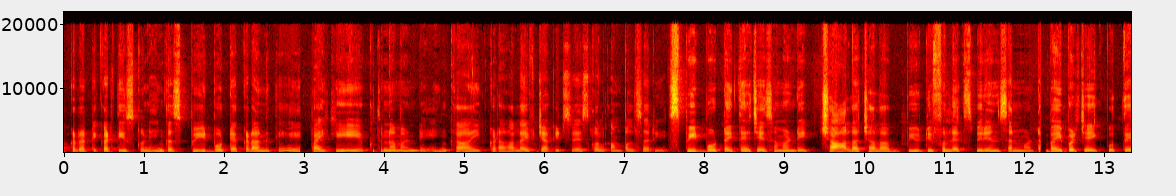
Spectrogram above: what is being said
అక్కడ టికెట్ తీసుకుని ఇంకా స్పీడ్ బోట్ ఎక్కడానికి పైకి ఎక్కుతున్నామండి. ఇంకా ఇక్కడ లైఫ్ జాకెట్స్ వేసుకోవాలి కంపల్సరీ. స్పీడ్ బోట్ అయితే చేసామండి. చాలా చాలా బ్యూటిఫుల్ ఎక్స్పీరియన్స్ అన్నమాట. భయపడి చేయకపోతే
